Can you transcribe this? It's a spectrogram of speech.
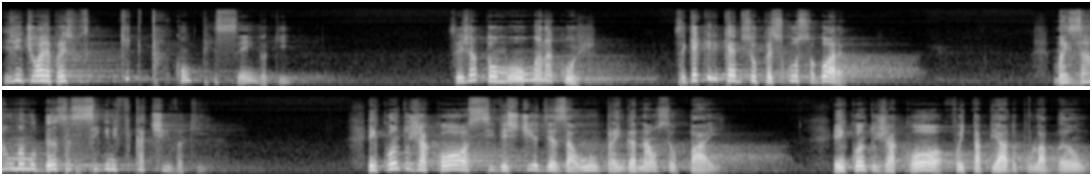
E a gente olha para isso e diz: acontecendo aqui? Você já tomou uma na coxa. Você quer que ele quebre seu pescoço agora? Mas há uma mudança significativa aqui. Enquanto Jacó se vestia de Esaú para enganar o seu pai, enquanto Jacó foi tapeado por Labão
